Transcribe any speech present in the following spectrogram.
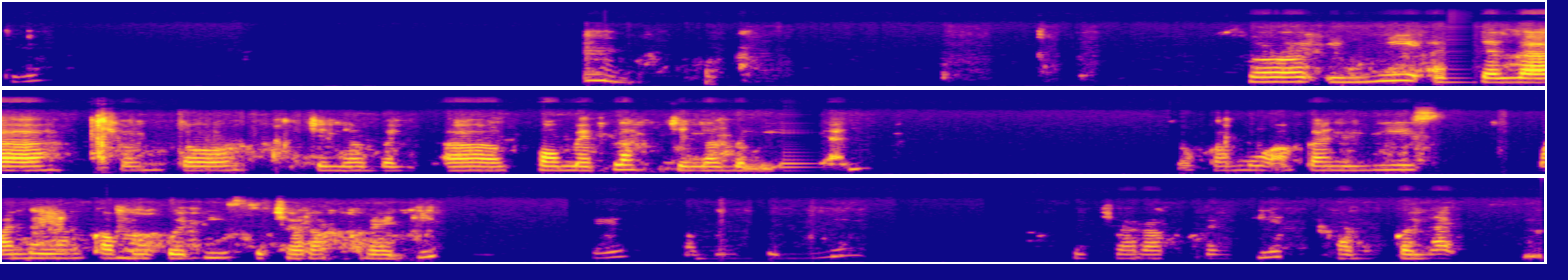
Okay. So ini adalah contoh jurnal uh, format lah jurnal belian. So kamu akan list mana yang kamu beli secara kredit. Okay. Kamu beli secara kredit, kamu kena isi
